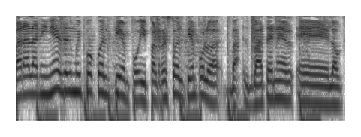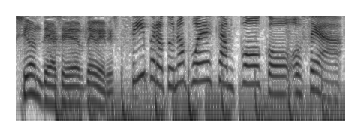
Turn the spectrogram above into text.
Para la niñez es muy poco el tiempo y para el resto del tiempo lo va, va a tener eh, la opción de hacer deberes. Sí, pero tú no puedes tampoco, o sea,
